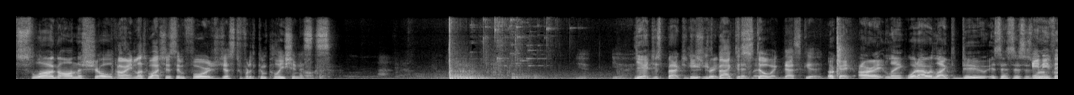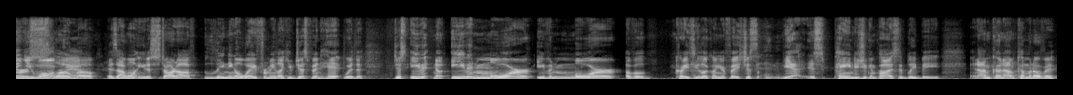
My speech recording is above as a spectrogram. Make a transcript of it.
slug on the shoulder. all right, let's watch this in fours just for the completionists. Yeah, yeah. Yeah, just back to He- just he's back to stoic. That's good. Okay, all right, Link. What I would like to do is, since this is Anything reverse you want, slow mo, man. is I want you to start off leaning away from me like you've just been hit with a, just even no, even more, even more of a crazy look on your face. Just yeah, as pained as you can possibly be. And I'm gonna, I'm coming over.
